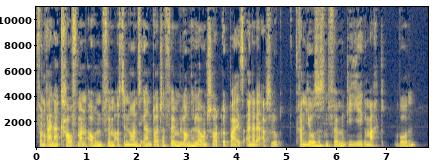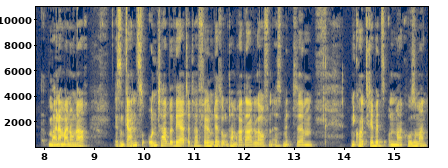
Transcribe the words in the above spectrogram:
von Rainer Kaufmann, auch ein Film aus den 90ern, ein deutscher Film, Long Hello and Short Goodbye, ist einer der absolut grandiosesten Filme, die je gemacht wurden, meiner Meinung nach. Ist ein ganz unterbewerteter Film, der so unterm Radar gelaufen ist, mit ähm, Nicole Krebitz und Marc Hosemann.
